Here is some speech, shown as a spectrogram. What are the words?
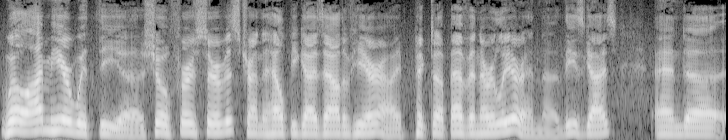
Well, I'm here with the uh, chauffeur service trying to help you guys out of here. I picked up Evan earlier and uh, these guys, and uh,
